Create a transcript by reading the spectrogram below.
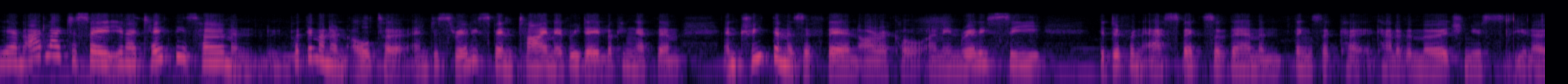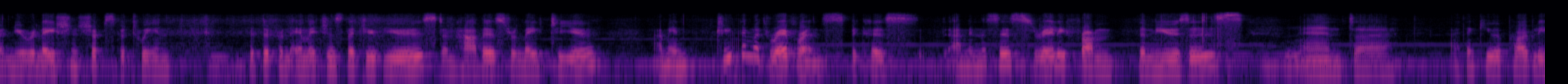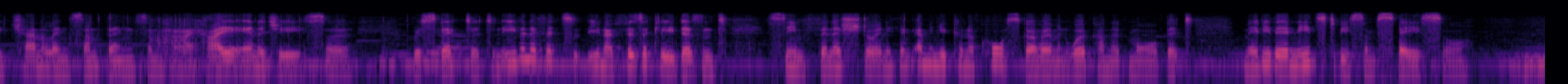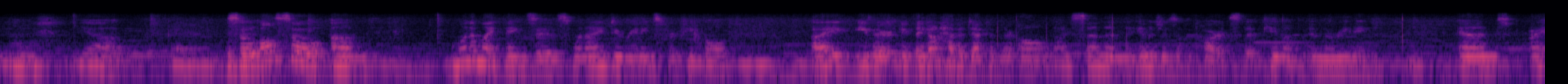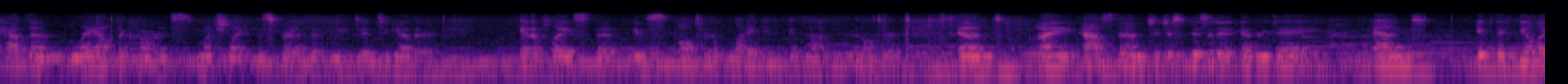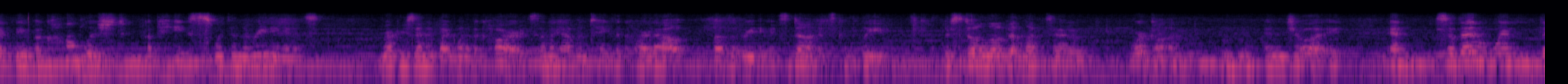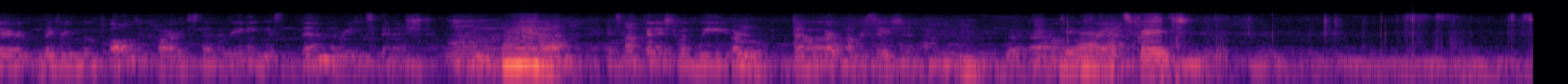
Yeah, and I'd like to say, you know, take these home and put them on an altar and just really spend time every day looking at them and treat them as if they're an oracle. I mean, really see the different aspects of them and things that kind of emerge, new, you know, new relationships between the different images that you've used and how those relate to you. I mean, treat them with reverence because, I mean, this is really from the muses and uh, I think you were probably channeling something, some high, higher energy, so respect it. And even if it, you know, physically doesn't seem finished or anything, I mean, you can of course go home and work on it more, but maybe there needs to be some space or... Yeah. So also, um, one of my things is when I do readings for people, I either, if they don't have a deck of their own, I send them the images of the cards that came up in the reading. And I have them lay out the cards, much like the spread that we did together, in a place that is altar-like, if not an altar. And I ask them to just visit it every day. And if they feel like they've accomplished a piece within the reading and it's represented by one of the cards, then I have them take the card out of the reading. It's done, it's complete. There's still a little bit left to work on mm-hmm. and enjoy. And so then when they're, they've removed all the cards, then the reading is, then the reading's finished. You know? It's not finished when we are mm. done with our conversation. Yeah, that's great.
